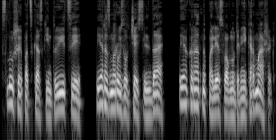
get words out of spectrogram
Слушая подсказки интуиции, я разморозил часть льда и аккуратно полез во внутренний кармашек.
